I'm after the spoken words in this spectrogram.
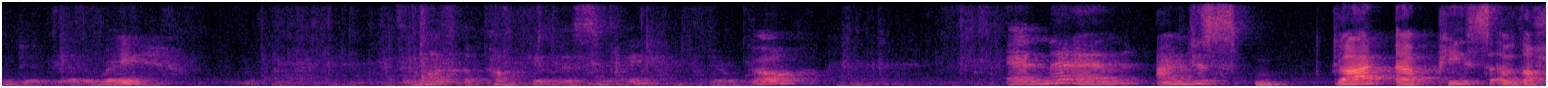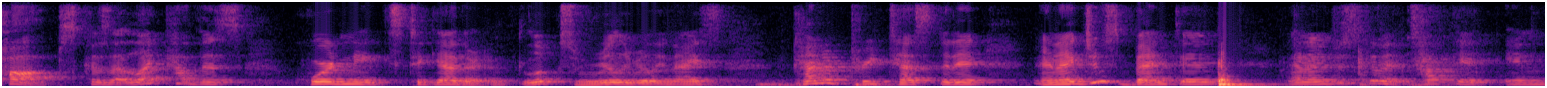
me do it the other way. Want the pumpkin this way. There we go. And then I'm just got a piece of the hops because I like how this coordinates together. It looks really, really nice. Kind of pre-tested it and I just bent it and I'm just gonna tuck it in,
